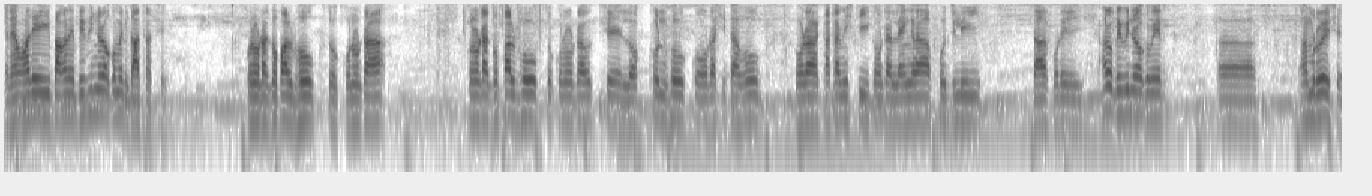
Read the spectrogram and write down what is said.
এটা আমাদের এই বাগানে বিভিন্ন রকমের গাছ আছে। কোনোটা গোপাল ভোগ, তো কোনোটা কোনোটা গোপাল ভোগ, তো কোনোটা হচ্ছে লক্ষণ ভোগ, কোনোটা সীতাভোগ কোনোটা কাঁচা মিষ্টি, কোনোটা ল্যাংড়া, ফজলি তারপরে আরও বিভিন্ন রকমের আম রয়েছে।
